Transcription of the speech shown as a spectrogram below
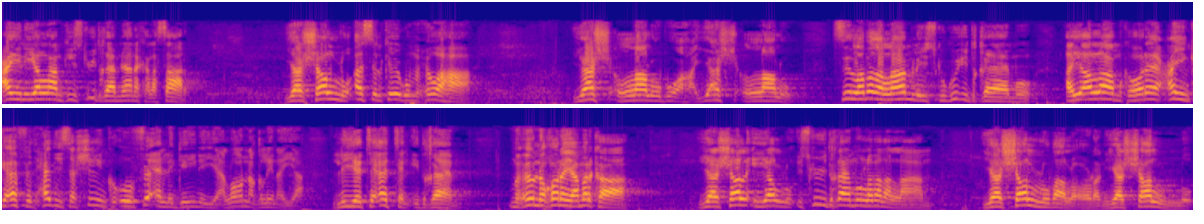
Cayn iyo laamkii isku idqaamnaana kala saar. Yashallu asalkeegu muxuu ahaa yashlalu buu ahaa. Yashlalu si labada laam la iskugu idqaamo ayaa laamka hore caynka a fadxadiisa shiinka oo fa la geynaya loo naqlinaya liyataata idqaam muxuu noqonayaa markaa yashal iyalu isku idqaamun labada laam. Yashallu baa la odhan. Yashallu.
